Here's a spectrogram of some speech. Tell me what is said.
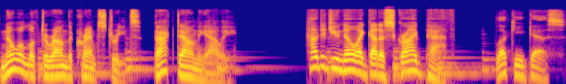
Noah looked around the cramped streets, back down the alley. How did you know I got a scribe path? Lucky guess.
